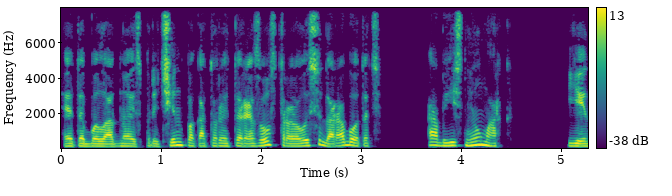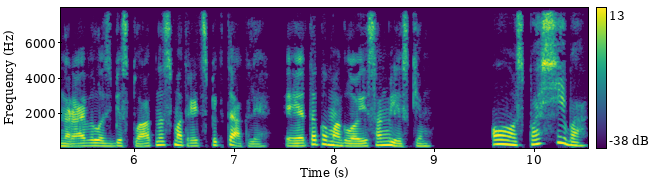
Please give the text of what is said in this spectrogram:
Это было одной из причин, по которой Тереза устроила сюда работать», — объяснил Марк. Ей нравилось бесплатно смотреть спектакли, и это помогло ей с английским. «О, спасибо!»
